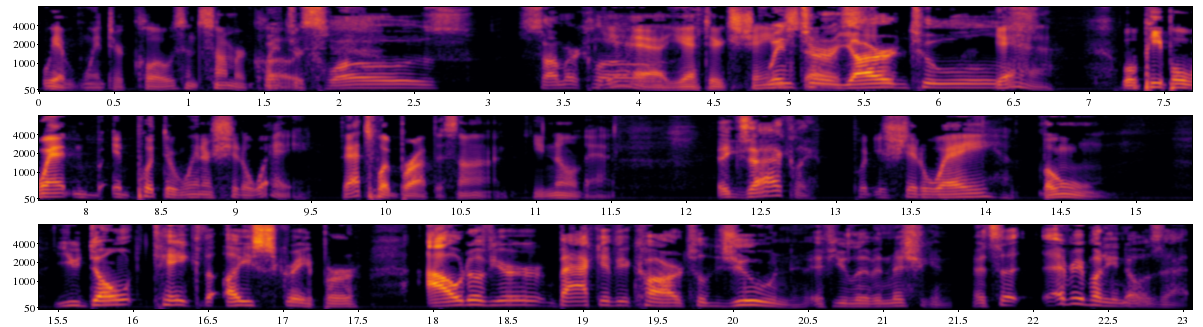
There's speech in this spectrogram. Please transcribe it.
we have winter clothes and summer clothes. Winter clothes, summer clothes. Yeah, you have to exchange Winter those. yard tools. Yeah. Well, people went and, and put their winter shit away. That's what brought this on. You know that. Exactly. Put your shit away. Boom. You don't take the ice scraper out of your back of your car till June if you live in Michigan. It's a, everybody knows that.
